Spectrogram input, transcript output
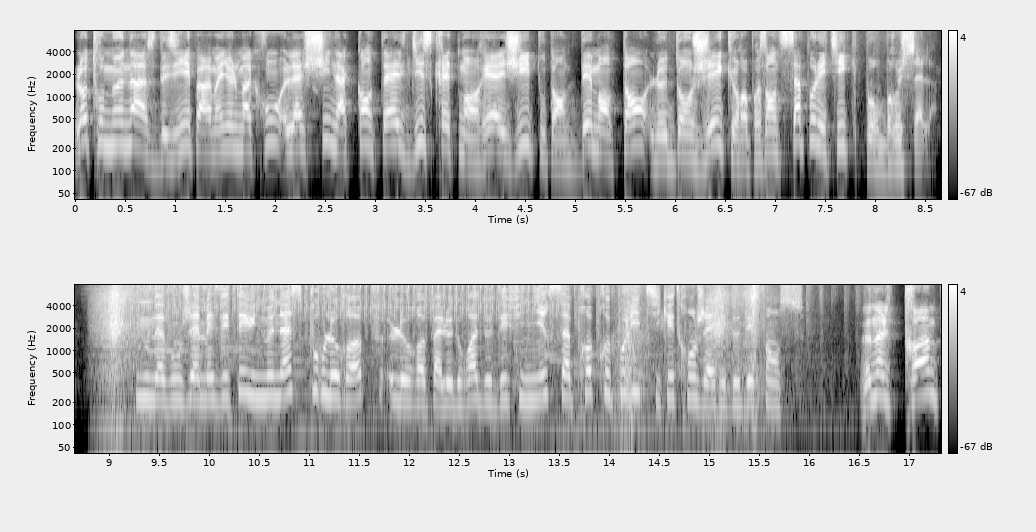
L'autre menace désignée par Emmanuel Macron, la Chine a quant elle discrètement réagi tout en démentant le danger que représente sa politique pour Bruxelles. Nous n'avons jamais été une menace pour l'Europe. L'Europe a le droit de définir sa propre politique étrangère et de défense. Donald Trump,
